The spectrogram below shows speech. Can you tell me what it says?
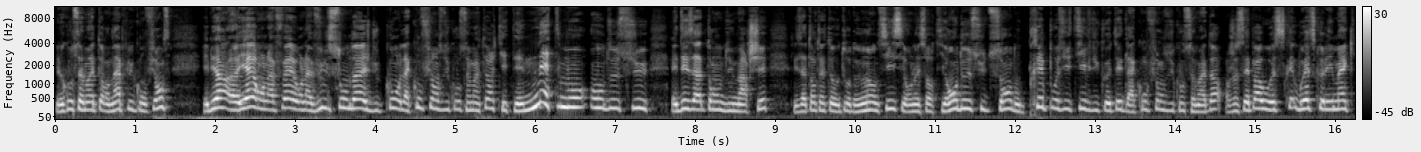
et le consommateur n'a plus confiance. Eh bien euh, hier on a fait, on a vu le sondage du con, la confiance du consommateur qui était nettement en dessus et des attentes du marché. Les attentes étaient autour de 96 et on est sorti en dessus de 100, donc très positif du côté de la confiance du consommateur. Je sais pas où est-ce que, où est-ce que les mecs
